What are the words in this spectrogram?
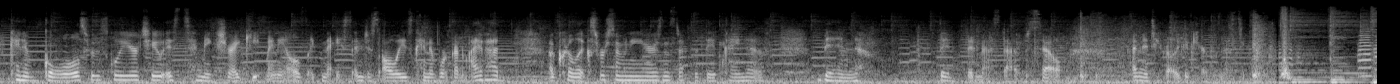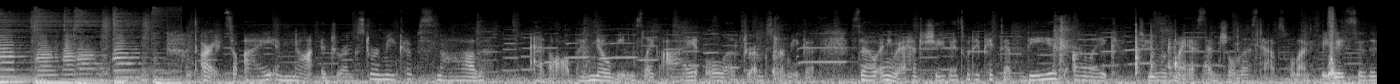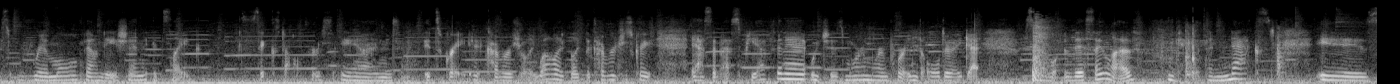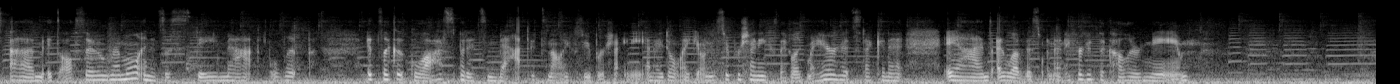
kind of goals for the school year too is to make sure I keep my nails like nice and just always kind of work on them. I've had acrylics for so many years and stuff that they've kind of been, they've been messed up. So I'm gonna take really good care of them this year. All right, so I am not a drugstore makeup snob at all, by no means. Like, I love drugstore makeup. So anyway, I have to show you guys what I picked up. These are like two of my essential must-haves. Hold on. Okay, so this Rimmel foundation, it's like six dollars and it's great it covers really well I feel like the coverage is great it has some SPF in it which is more and more important the older I get so this I love okay the next is um, it's also Rimmel and it's a stay matte lip it's like a gloss, but it's matte. It's not like super shiny. And I don't like it when it's super shiny because I feel like my hair gets stuck in it. And I love this one. And I forget the color name.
